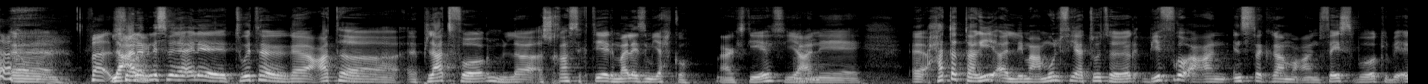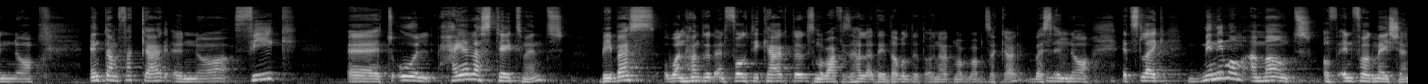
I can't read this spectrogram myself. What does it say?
آه، ف لا. أنا بالنسبة لي تويتر عطى platform لأشخاص كتير ما لازم يحكوا. عرفت كيف؟ يعني حتى الطريقة اللي معمول فيها تويتر بيفرق عن إنستغرام وعن فيسبوك بأنه أنت مفكر إنه فيك آه، تقول حيلا statement ببس 140 characters ما بعرف إذا هلأ they doubled it or not ما بتذكر. بس إنه it's like minimum amount of information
